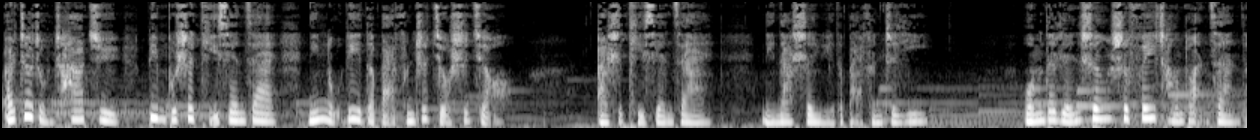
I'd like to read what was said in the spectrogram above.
而这种差距并不是体现在你努力的百分之九十九。而是体现在你那剩余的百分之一。我们的人生是非常短暂的，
